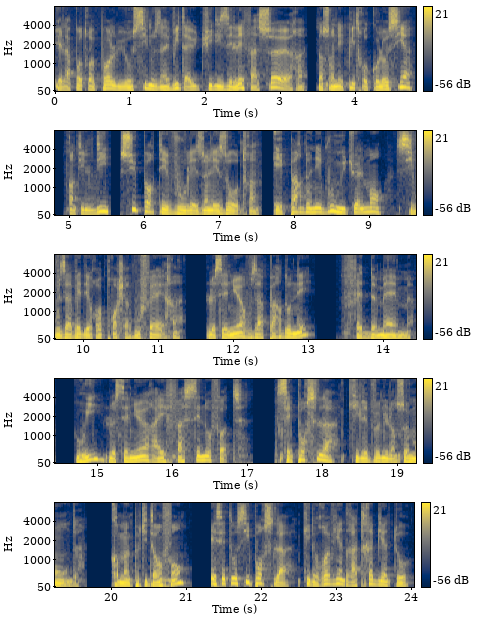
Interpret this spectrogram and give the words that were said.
Et l'apôtre Paul lui aussi nous invite à utiliser l'effaceur dans son épître aux Colossiens quand il dit Supportez-vous les uns les autres et pardonnez-vous mutuellement si vous avez des reproches à vous faire. Le Seigneur vous a pardonné, faites de même. Oui, le Seigneur a effacé nos fautes. C'est pour cela qu'il est venu dans ce monde, comme un petit enfant, et c'est aussi pour cela qu'il reviendra très bientôt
